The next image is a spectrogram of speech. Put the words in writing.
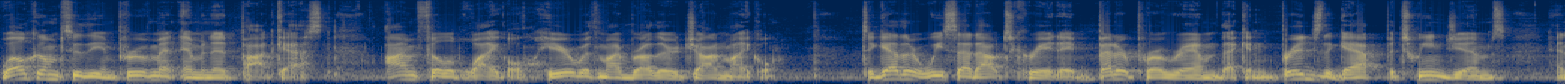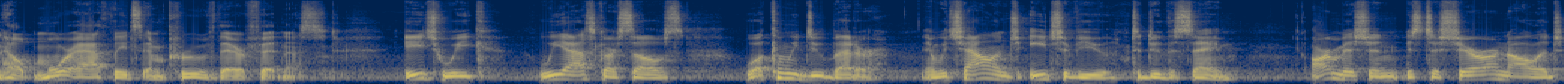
Welcome to the Improvement Imminent podcast. I'm Philip Weigel, here with my brother JonMichael. Together, we set out to create a better program that can bridge the gap between gyms and help more athletes improve their fitness. Each week, we ask ourselves, what can we do better? And we challenge each of you to do the same. Our mission is to share our knowledge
